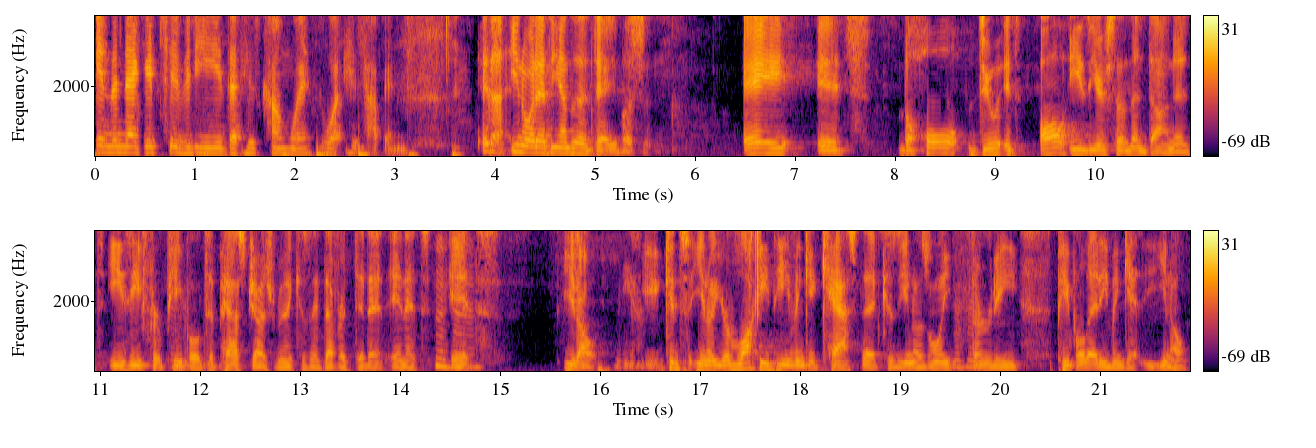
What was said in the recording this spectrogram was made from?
in the negativity that has come with what has happened. It's Good. you know what at the end of the day, listen. A it's the whole do it's all easier said than done. It's easy for mm-hmm. people to pass judgment because they never did it and it's mm-hmm. it's you know Yeah. you can s- you know you're lucky to even get casted because you know there's only mm-hmm. 30 people that even get you know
